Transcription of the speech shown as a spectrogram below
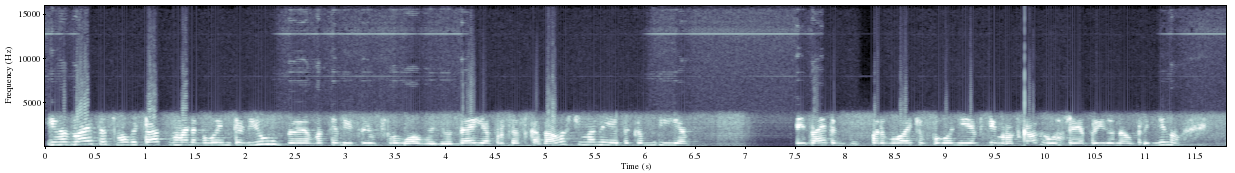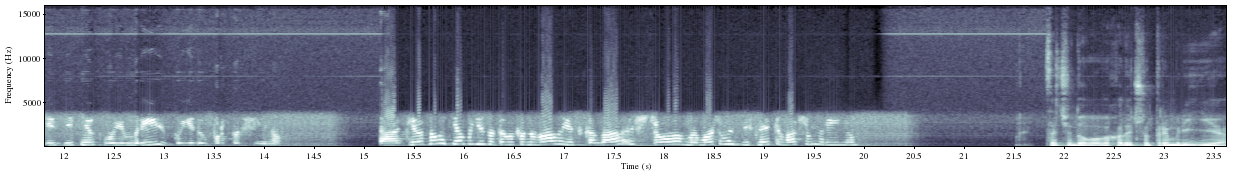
І ви знаєте, свого часу в мене було інтерв'ю з Василісою Фроловою, де я про це сказала, що в мене є така мрія. І знаєте, перебуваючи в полоні, я всім розказувала, що я приїду на Україну і здійсню свою мрію, поїду в Портофіно. Так, і одного дня мені зателефонували і сказали, що ми можемо здійснити вашу мрію. Це чудово. Виходить, що три мрії, е,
